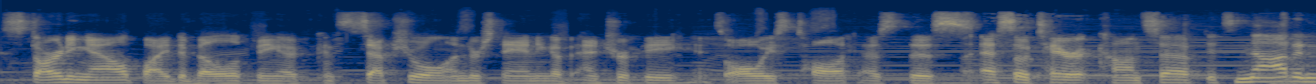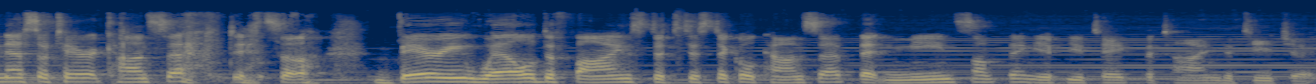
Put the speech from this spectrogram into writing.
starting out by developing a conceptual understanding of entropy. It's always taught as this esoteric concept. It's not an esoteric concept. It's a very well-defined statistical concept that means something if you take the time to teach it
